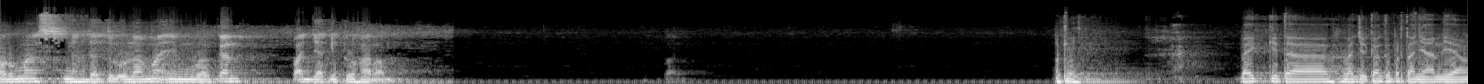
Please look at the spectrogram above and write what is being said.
Ormas Nahdlatul Ulama yang mengeluarkan pajak itu haram. Oke. Baik, kita lanjutkan ke pertanyaan yang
